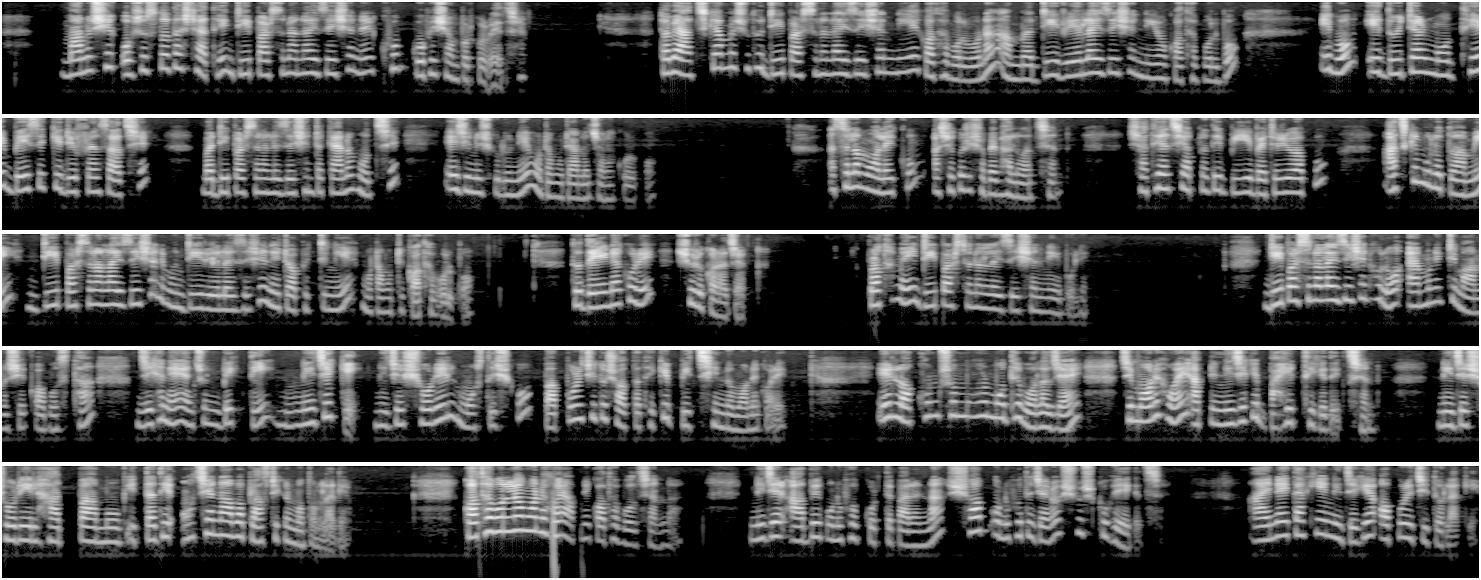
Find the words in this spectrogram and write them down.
মানসিক অসুস্থতার সাথে ডিপার্সোনালাইজেশনের খুব গভীর সম্পর্ক রয়েছে। তবে আজকে আমরা শুধু ডিপার্সোনালাইজেশন নিয়ে কথা বলব না, আমরা ডি রিয়েলাইজেশন নিয়েও কথা বলব। এবং এই দুইটার মধ্যে বেসিক কি ডিফারেন্স আছে বা ডিপার্সোনালাইজেশনটা কেন হচ্ছে, এই জিনিসগুলো নিয়ে মোটামুটি আলোচনা করব। আসসালামু আলাইকুম, আশা করি সবাই ভালো আছেন। সাথে আছি আপনাদের বিয়ে ব্যাটারিও আপু আজকে মূলত আমি ডিপার্সোনালাইজেশন এবং ডি রিয়েলাইজেশন এই টপিকটি নিয়ে মোটামুটি কথা বলব। তো দেরি না করে শুরু করা যাক। প্রথমেই ডিপার্সোনালাইজেশন নিয়ে বলি। ডি ডিপার্সোনালাইজেশন হলো এমন একটি মানসিক অবস্থা যেখানে একজন ব্যক্তি নিজেকে নিজের শরীর, মস্তিষ্ক বা পরিচিত সত্তা থেকে বিচ্ছিন্ন মনে করে। এর লক্ষণসমূহের মধ্যে বলা যায় যে মনে হয় আপনি নিজেকে বাহির থেকে দেখছেন। নিজের শরীর, হাত পা, মুখ ইত্যাদি অচেনা বা প্লাস্টিকের মতন লাগে। কথা বললেও মনে হয় আপনি কথা বলছেন না। নিজের আবেগ অনুভব করতে পারেন না, সব অনুভূতি যেন শুষ্ক হয়ে গেছে। আয়নায় তাকিয়ে নিজেকে অপরিচিত লাগে।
